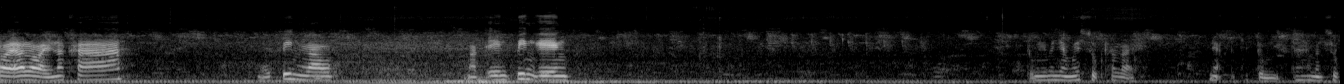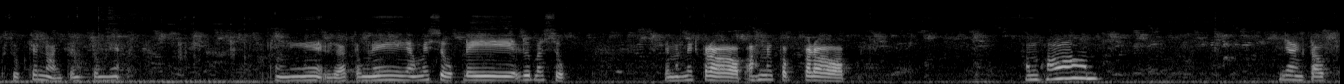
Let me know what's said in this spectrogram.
ร่อยอร่อยนะคะ หมูปิ้งเรา หมักเองปิ้งเอง ตรงนี้มันยังไม่สุกเท่าไหร่ เนี่ยตุ่มให้มันสุกๆจะหน่อยตรงตรงเนี้ย ตรงนี้เหลือตรงนี้ยังไม่สุกดีหรือมันสุก แต่มันไม่กรอบเอาให้มันกรอบกรอบๆหอมๆย่างเตาไฟ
